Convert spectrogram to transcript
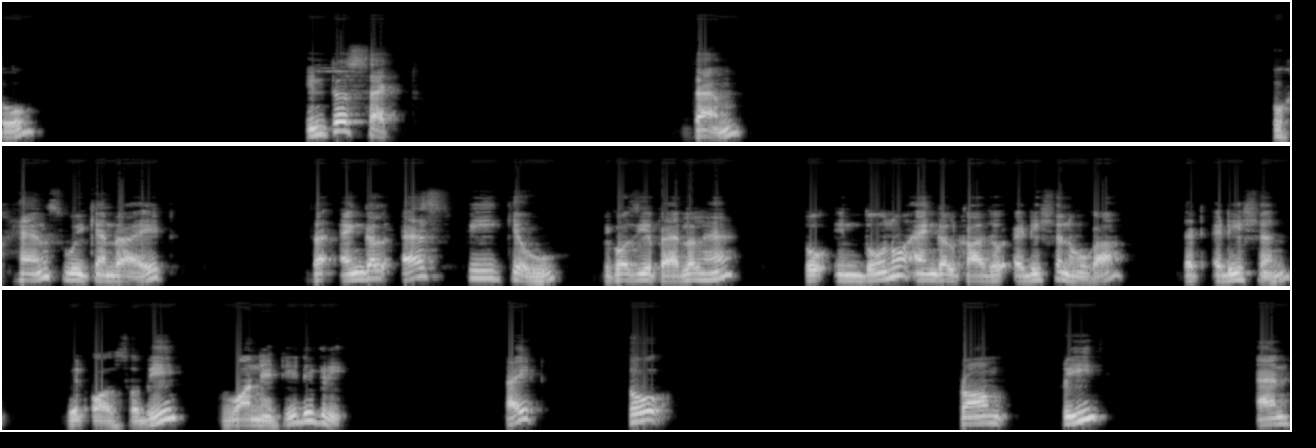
So intersect them. So hence we can write the angle SPQ because ये parallel हैं तो इन दोनों एंगल का जो एडिशन होगा that addition will also be 180 degree, right? So, from 3 and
